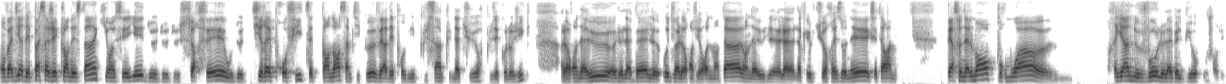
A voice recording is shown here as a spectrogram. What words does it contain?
on va dire, des passagers clandestins qui ont essayé de, de, de surfer ou de tirer profit de cette tendance un petit peu vers des produits plus simples, plus nature, plus écologiques. Alors, on a eu euh, le label haute valeur environnementale, on a eu la, la culture raisonnée, etc. Mais personnellement, pour moi, euh, rien ne vaut le label bio aujourd'hui.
